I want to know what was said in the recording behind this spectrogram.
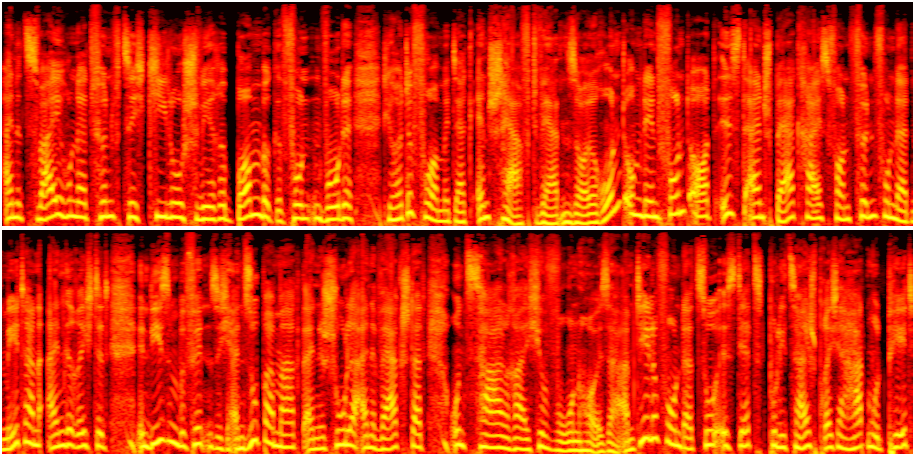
eine 250 Kilo schwere Bombe gefunden wurde, die heute Vormittag entschärft werden soll. Rund um den Fundort ist ein Sperrkreis von 500 Metern eingerichtet. In diesem befinden sich ein Supermarkt, eine Schule, eine Werkstatt und zahlreiche Wohnhäuser. Am Telefon dazu ist jetzt Polizeisprecher Hartmut Peth.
